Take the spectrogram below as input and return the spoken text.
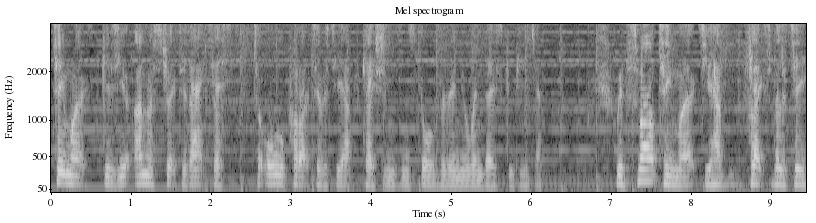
Teamworks gives you unrestricted access to all productivity applications installed within your Windows computer. With Smart Teamworks, you have flexibility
